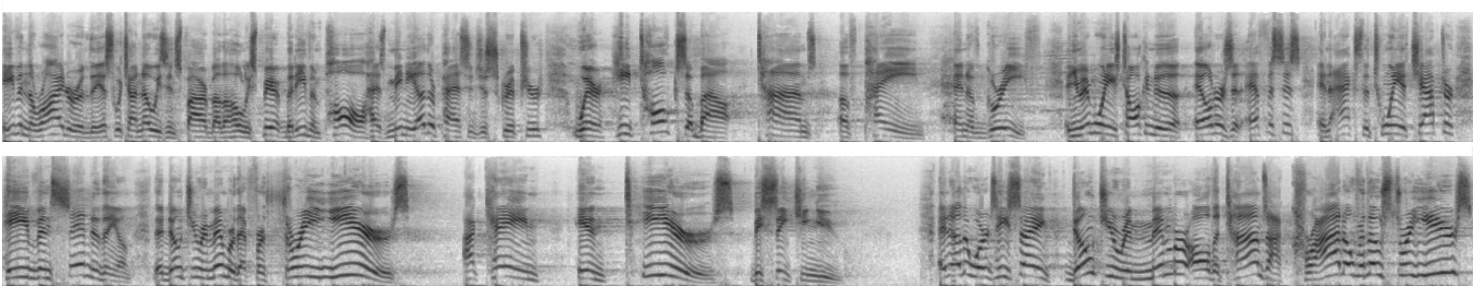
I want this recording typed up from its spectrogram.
Even the writer of this, which I know he's inspired by the Holy Spirit, but even Paul has many other passages of Scripture where he talks about times of pain and of grief. And you remember when he's talking to the elders at Ephesus in Acts, the 20th chapter? He even said to them that, don't you remember that for three years I came in tears beseeching you? In other words, he's saying, Don't you remember all the times I cried over those three years?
